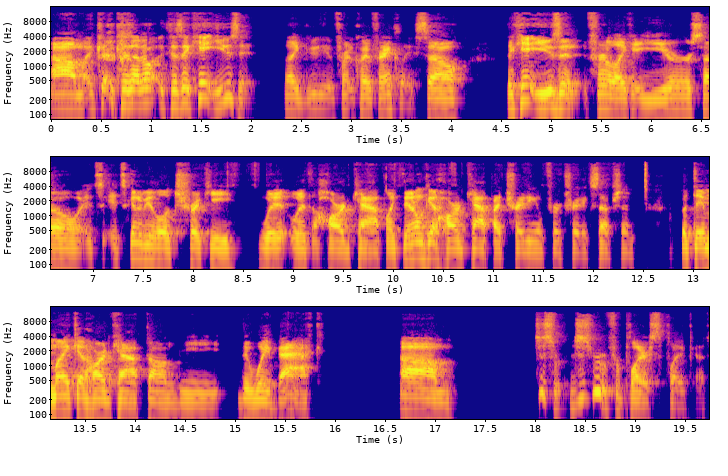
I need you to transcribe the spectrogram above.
Um, because I don't because they can't use it. Like, quite frankly, so they can't use it for like a year or so. It's it's going to be a little tricky with with a hard cap. Like, they don't get hard cap by trading them for a trade exception, but they might get hard capped on the the way back. Um, just just root for players to play good.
